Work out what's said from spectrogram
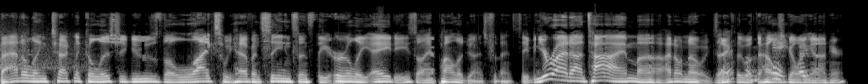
battling technical issues, the likes we haven't seen since the early 80s. I apologize for that, Stephen. You're right on time. Uh, I don't know exactly what the hell is going on here.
